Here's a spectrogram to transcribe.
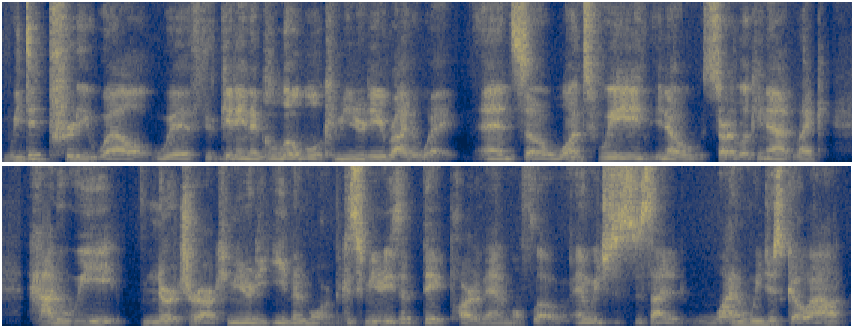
we did pretty well with getting a global community right away. And so once we you know started looking at like how do we nurture our community even more because community is a big part of Animal Flow, and we just decided why don't we just go out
